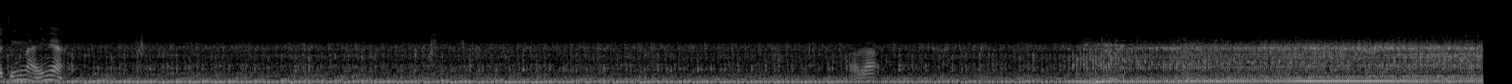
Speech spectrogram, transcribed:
ไปถึงไหนเนี่ยเอาละ。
